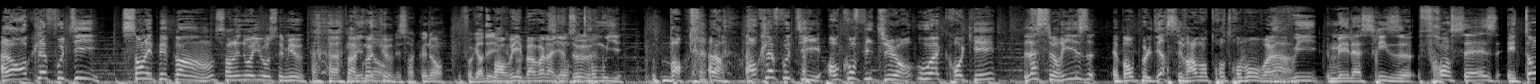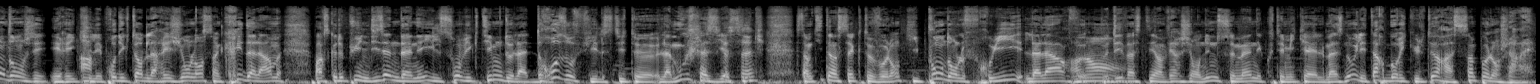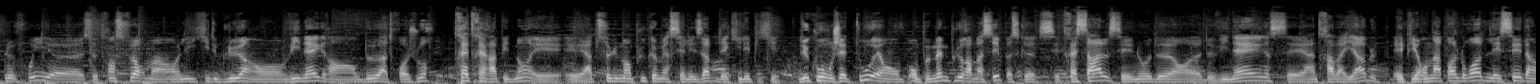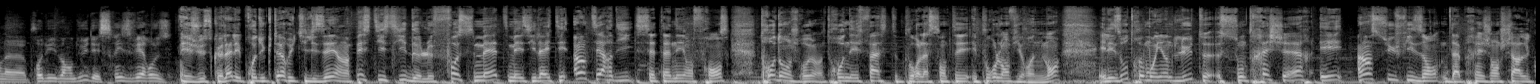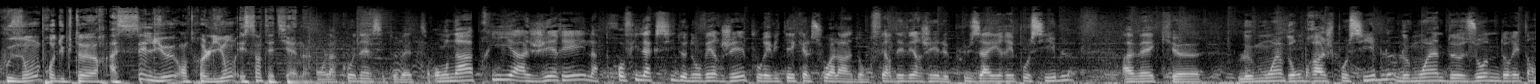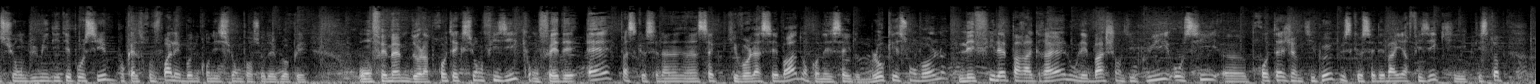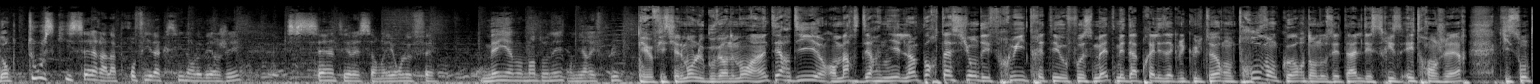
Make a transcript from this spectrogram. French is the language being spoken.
Alors en clafoutis, sans les pépins, hein, sans les noyaux, c'est mieux. Enfin, quoi que. Bien sûr que non. Il faut garder. Bon oui, bah voilà, il y a deux. trop mouillé. Bon, alors en clafoutis, en confiture ou à croquer, la cerise, eh ben on peut le dire, c'est vraiment trop trop bon, voilà. Oui, mais la cerise française est en danger, Eric. Ah. Les producteurs de la région lancent un cri d'alarme parce que depuis une dizaine d'années, ils sont victimes de la drosophile, c'est euh, la mouche asiatique. C'est un petit insecte volant qui pond dans le fruit. La larve Oh non. peut dévaster un verger en une semaine. Écoutez, Michael Mazno, il est arboriculteur à Saint-Paul-en-Jarret. Le fruit euh, se transforme en liquide gluant, en vinaigre en deux à trois jours, très très rapidement et, et absolument plus commercialisable dès qu'il est piqué. Du coup, on jette tout et on, on peut même plus ramasser parce que c'est très sale, c'est une odeur euh, de vinaigre, c'est intravaillable. Et puis, on n'a pas le droit de laisser dans le produit vendu des cerises véreuses. Et jusque-là, les producteurs utilisaient un pesticide, le Fosmet, mais il a été interdit cette année en France. Trop dangereux, hein, trop néfaste pour la santé et pour l'environnement. Et les autres moyens de lutte sont très chers et insuffisants, d'après Jean-Charles Couzon, producteur à Célieu, entre Lyon et Saint-Étienne. On la connaît cette bête. On a appris à gérer la prophylaxie de nos vergers pour éviter qu'elle soit là. Donc faire des vergers le plus aérés possible, avec euh, le moins d'ombrage possible, le moins de zones de rétention d'humidité possible pour qu'elle trouve pas les bonnes conditions pour se développer. On fait même de la protection physique, on fait des haies parce que c'est un insecte qui vole assez bas, donc on essaye de bloquer son vol. Les filets paragrèles ou les bâches anti-pluie aussi euh, protègent un petit peu puisque c'est des barrières physiques qui, qui stoppent. Donc tout ce qui sert à la prophylaxie dans le verger, c'est intéressant et on le fait. Mais il y a un moment donné, on n'y arrive plus. Et officiellement, le gouvernement a interdit en mars dernier l'importation des fruits traités au Fosmet, mais d'après les agriculteurs, on trouve encore dans nos étals des cerises étrangères qui sont traitées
